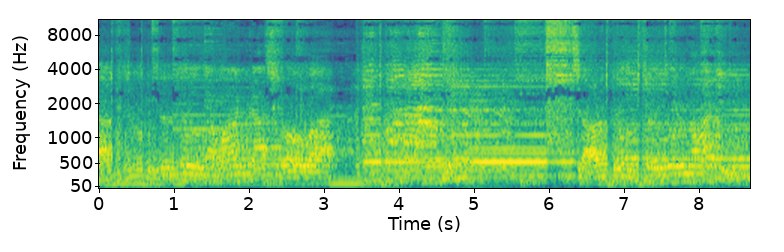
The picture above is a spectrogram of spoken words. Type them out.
যা চলছে তো আমার কাজ করবা যার চলছে তোর আমার কি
